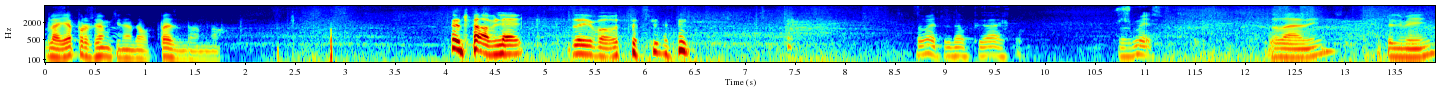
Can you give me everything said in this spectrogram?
Бля, я прожимки не дав, пизда нахуй. Да, блядь. заебался. Давай тобі дам піайку. Жмись. Зелений. Пельмень.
